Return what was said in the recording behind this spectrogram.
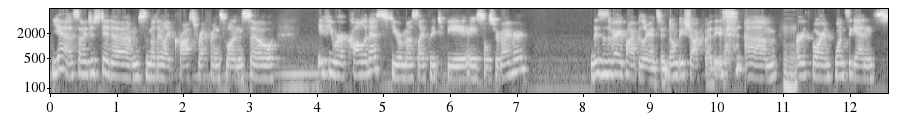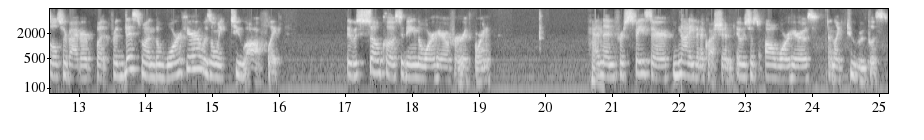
Yeah. So I just did um, some other like cross-reference ones. So if you were a colonist, you were most likely to be a sole survivor. This is a very popular answer. Don't be shocked by these. Um, mm-hmm. Earthborn, once again, sole survivor. But for this one, the war hero was only two off. Like, it was so close to being the war hero for Earthborn. Hmm. And then for Spacer, not even a question. It was just all war heroes and like too ruthless.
